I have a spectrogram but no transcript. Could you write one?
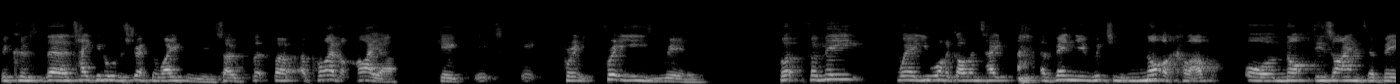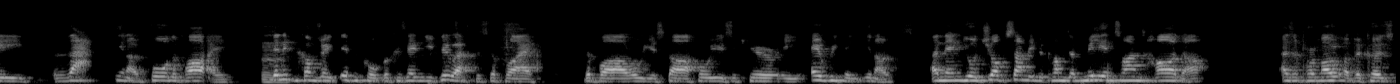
because they're taking all the stress away from you. So for, for a private hire gig, it's it's pretty pretty easy really. But for me, where you want to go and take a venue which is not a club or not designed to be that, you know, for the party, then Mm. it becomes very difficult because then you do have to supply the bar, all your staff, all your security, everything, you know, and then your job suddenly becomes a million times harder as a promoter because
